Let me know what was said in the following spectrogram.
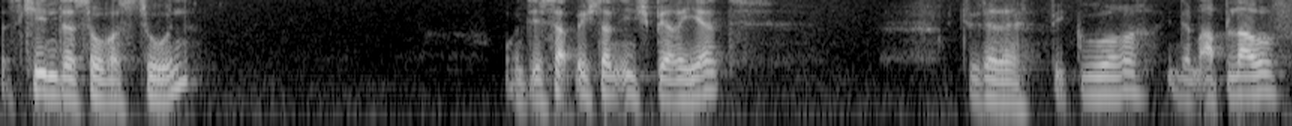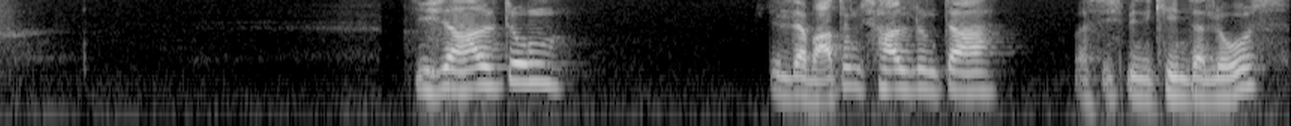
dass Kinder sowas tun. Und das hat mich dann inspiriert zu der Figur in dem Ablauf. Diese Haltung stellt Erwartungshaltung dar. Was ist mit den Kindern los?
